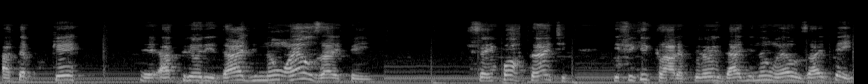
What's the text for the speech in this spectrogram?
até porque é, a prioridade não é usar EPI. Isso é importante e fique claro, a prioridade não é usar EPI.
